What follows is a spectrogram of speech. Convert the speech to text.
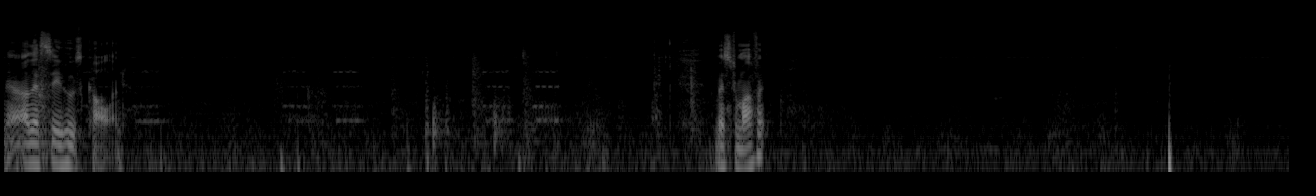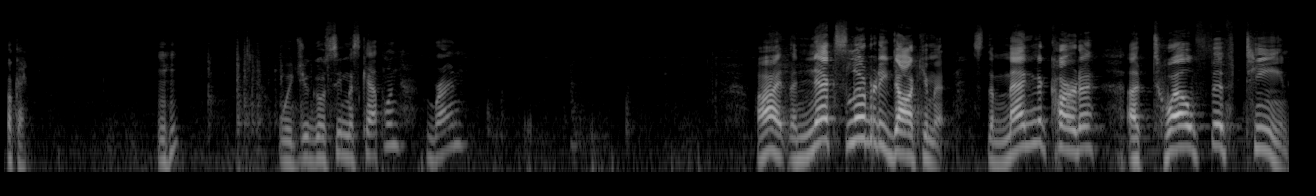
now let's see who's calling. Mr. Moffett. Okay. Mm-hmm. Would you go see Miss Kaplan, Brian? All right, the next Liberty document. It's the Magna Carta of 1215.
